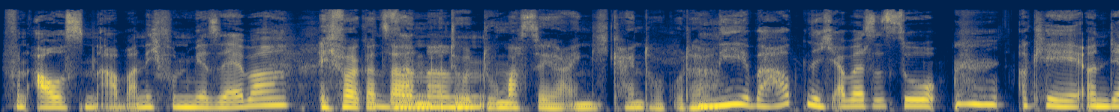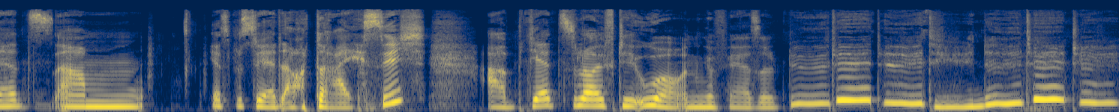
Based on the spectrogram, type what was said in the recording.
Von außen, aber nicht von mir selber. Ich wollte gerade sagen, du, du machst dir ja eigentlich keinen Druck, oder? Nee, überhaupt nicht. Aber es ist so, okay, und jetzt, ähm, jetzt bist du ja auch 30. Ab jetzt läuft die Uhr ungefähr so. Du, du, du, du, du, du, du.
